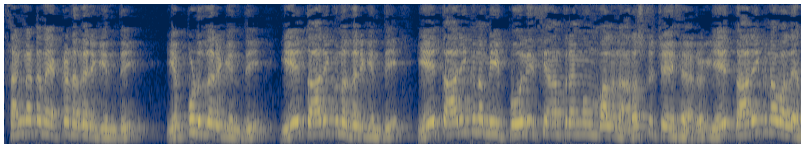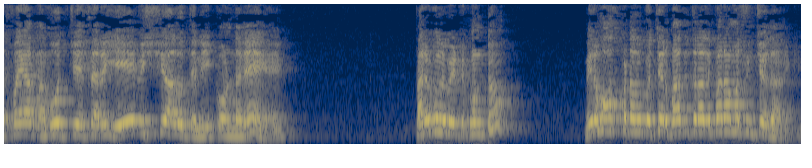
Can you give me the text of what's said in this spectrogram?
సంఘటన ఎక్కడ జరిగింది? ఎప్పుడు జరిగింది? ఏ తారీఖున జరిగింది? ఏ తారీఖున మీ పోలీస్ యంత్రాంగం వాళ్ళని అరెస్టు చేశారు? ఏ తారీఖున వాళ్ళు ఎఫ్ఐఆర్ నమోదు చేశారు? ఏ విషయాలు తెలియకుండానే పరుగులు పెట్టుకుంటూ మీరు హాస్పిటల్కి వచ్చారు బాధితురాలు పరామర్శించేదానికి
